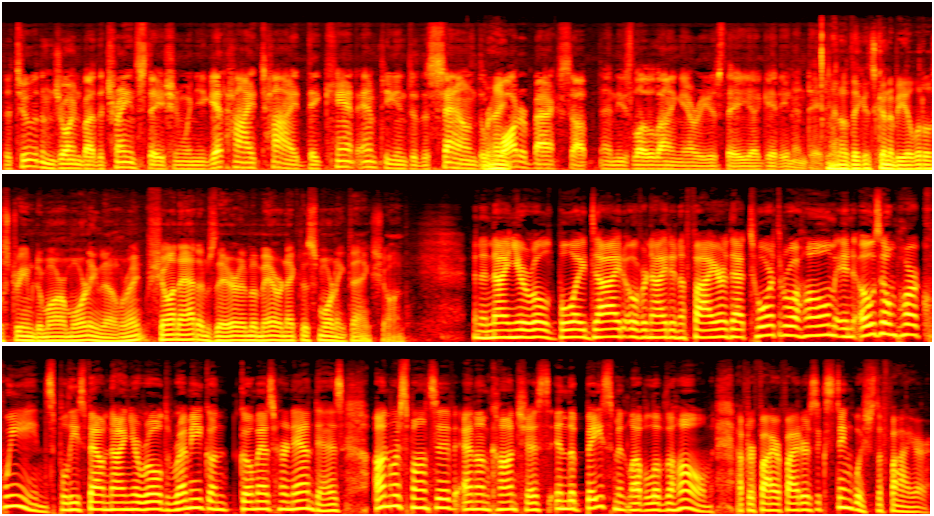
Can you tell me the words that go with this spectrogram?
the two of them joined by the train station. When you get high tide, they can't empty into the Sound. The Right. water backs up, and these low-lying areas they uh, get inundated. I don't think it's going to be a little stream tomorrow morning, though, right? Sean Adams there in Mamaroneck this morning. Thanks, Sean. And a nine year old boy died overnight in a fire that tore through a home in Ozone Park, Queens. Police found nine year old Remy Gomez Hernandez unresponsive and unconscious in the basement level of the home after firefighters extinguished the fire.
